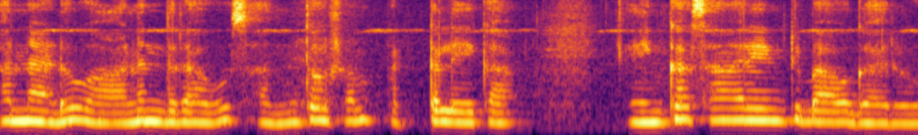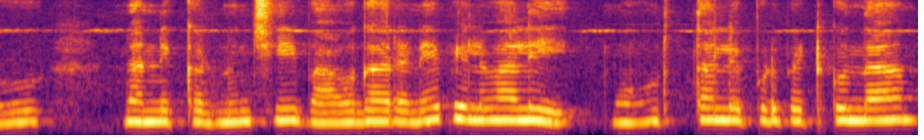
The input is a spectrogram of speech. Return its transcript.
అన్నాడు ఆనందరావు సంతోషం పట్టలేక. ఇంకా సారేంటి బావగారు? నన్ను ఇక్కడి నుంచి బావగారనే పిలవాలి. ముహూర్తాలు ఎప్పుడు పెట్టుకుందాం?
